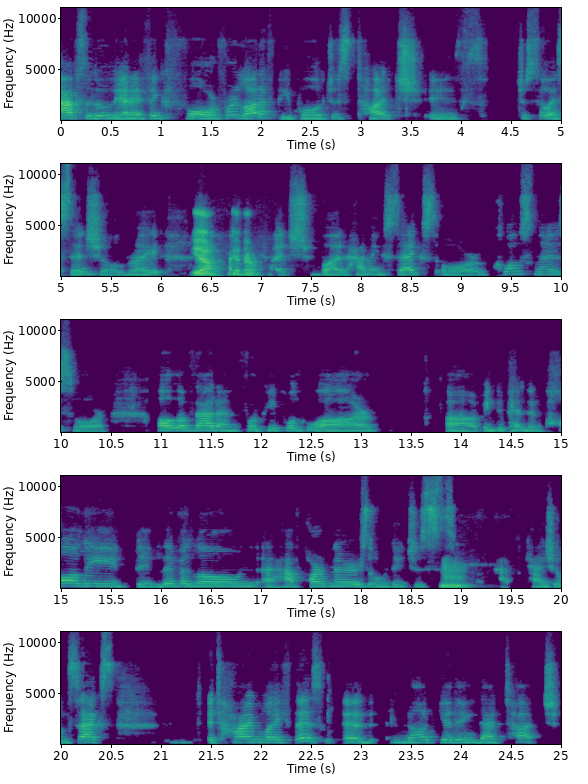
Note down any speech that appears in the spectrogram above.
absolutely. And I think for, for a lot of people, just touch is just so essential, right? Yeah. yeah. Touch, but having sex or closeness or all of that. And for people who are uh, independent poly, they live alone, uh, have partners, or they just mm. have casual sex, a time like this, and not getting that touch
